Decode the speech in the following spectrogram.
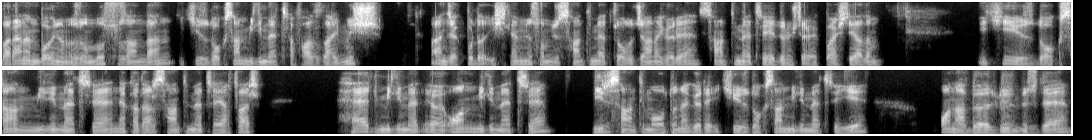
Baran'ın boyunun uzunluğu Suzan'dan 290 milimetre fazlaymış. Ancak burada işlemin sonucu santimetre olacağına göre santimetreye dönüştürerek başlayalım. 290 milimetre ne kadar santimetre yapar? Her milimetre, 10 milimetre 1 santim olduğuna göre 290 milimetreyi 10'a böldüğümüzde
